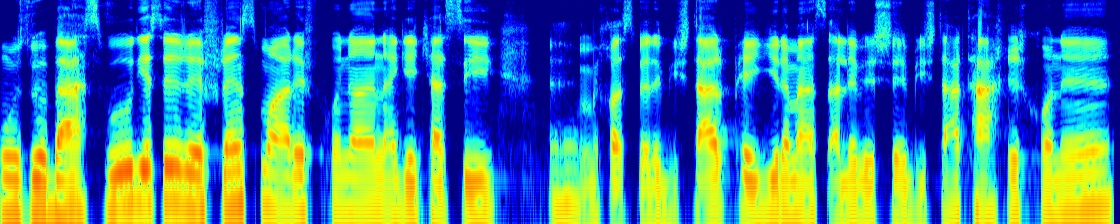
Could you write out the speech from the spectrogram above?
موضوع بحث بود یه سری رفرنس معرف کنن. اگه کسی می‌خواست بره بیشتر پیگیر مسئله بشه بیشتر تحقیق کنه.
